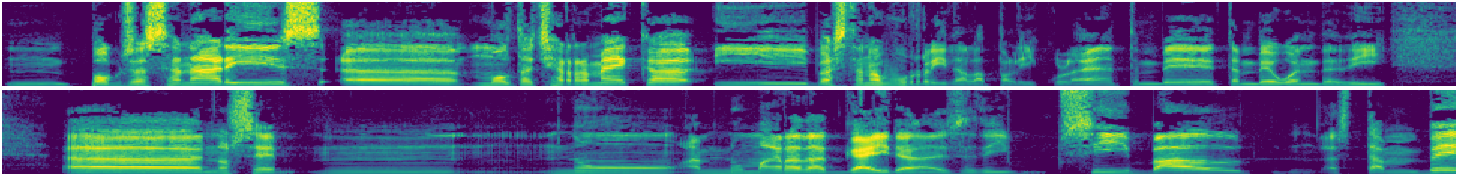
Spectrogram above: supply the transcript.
Mm, Pocs escenaris, eh, molta xerrameca i bastant avorrida la pel·lícula, eh? també, també ho hem de dir. Uh, no sé, mm, no, no m'ha agradat gaire. És a dir, sí, val, estan bé,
